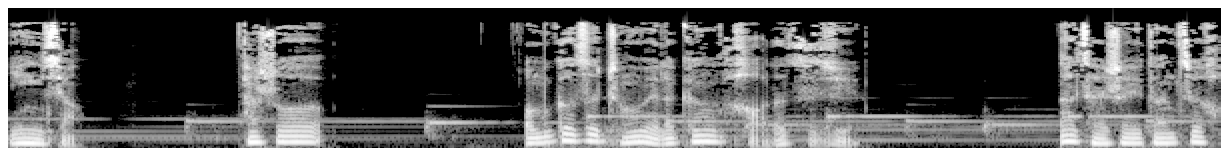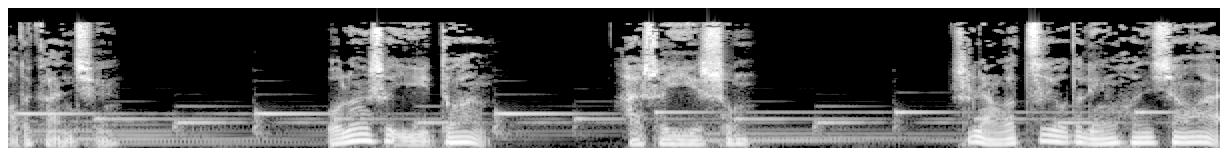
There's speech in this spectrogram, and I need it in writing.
印象。他说：“我们各自成为了更好的自己，那才是一段最好的感情。无论是一段，还是一生，是两个自由的灵魂相爱，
